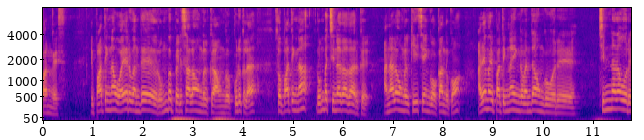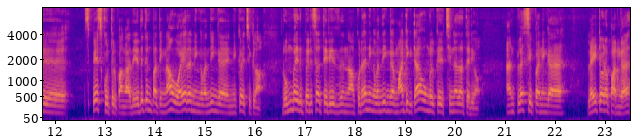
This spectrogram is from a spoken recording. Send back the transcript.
பாருங்க கைஸ் இப்போ பார்த்தீங்கன்னா ஒயர் வந்து ரொம்ப பெருசாலாம் உங்களுக்கு அவங்க கொடுக்கல. ஸோ பார்த்தீங்கன்னா ரொம்ப சின்னதாக தான் இருக்குது அதனால் உங்களுக்கு ஈஸியாக இங்கே உட்காந்துக்கும் அதே மாதிரி பார்த்தீங்கன்னா இங்கே வந்து அவங்க ஒரு சின்னதாக ஒரு ஸ்பேஸ் கொடுத்துருப்பாங்க. அது எதுக்குன்னு பார்த்தீங்கன்னா ஒயரை நீங்கள் வந்து இங்கே நிற்க வச்சுக்கலாம். ரொம்ப இது பெருசாக தெரியுதுன்னா கூட நீங்கள் வந்து இங்கே மாட்டிக்கிட்டால் உங்களுக்கு சின்னதாக தெரியும். அண்ட் ப்ளஸ் இப்போ நீங்கள் லைட்டோட பாருங்கள்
